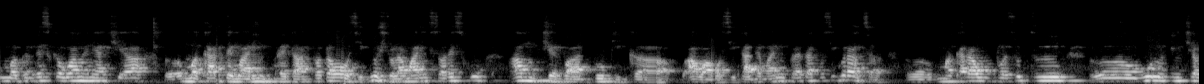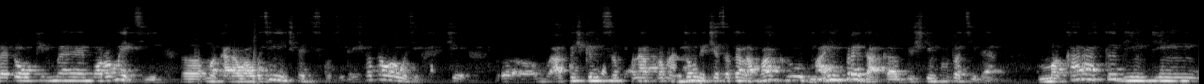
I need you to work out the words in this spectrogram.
mă gândesc că oamenii aceia, uh, măcar de Marin Preda, tot au auzit. Nu știu, la Marin Sorescu am ceva dubii că au auzit, dar de Marin Preda cu siguranță. Uh, măcar au văzut unul din cele două filme Moromeții, măcar au auzit niște discuții, deci tot au auzit. Și atunci când se punea problema, domnule, ce să dăm la BAC? Marin Preda, că știm cu toții de el măcar atât din, din,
